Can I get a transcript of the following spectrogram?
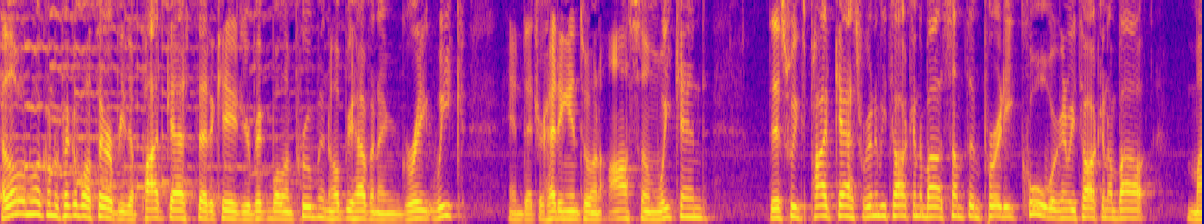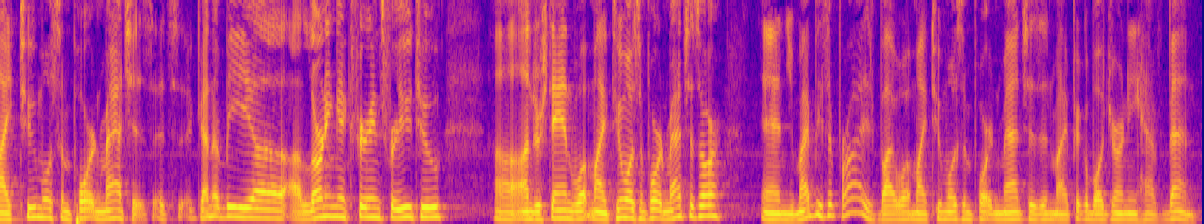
Hello and welcome to Pickleball Therapy, the podcast dedicated to your pickleball improvement. Hope you're having a great week and that you're heading into an awesome weekend. This week's podcast, we're going to be talking about something pretty cool. We're going to be talking about my two most important matches. It's going to be a, a learning experience for you to uh, understand what my two most important matches are, and you might be surprised by what my two most important matches in my pickleball journey have been.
